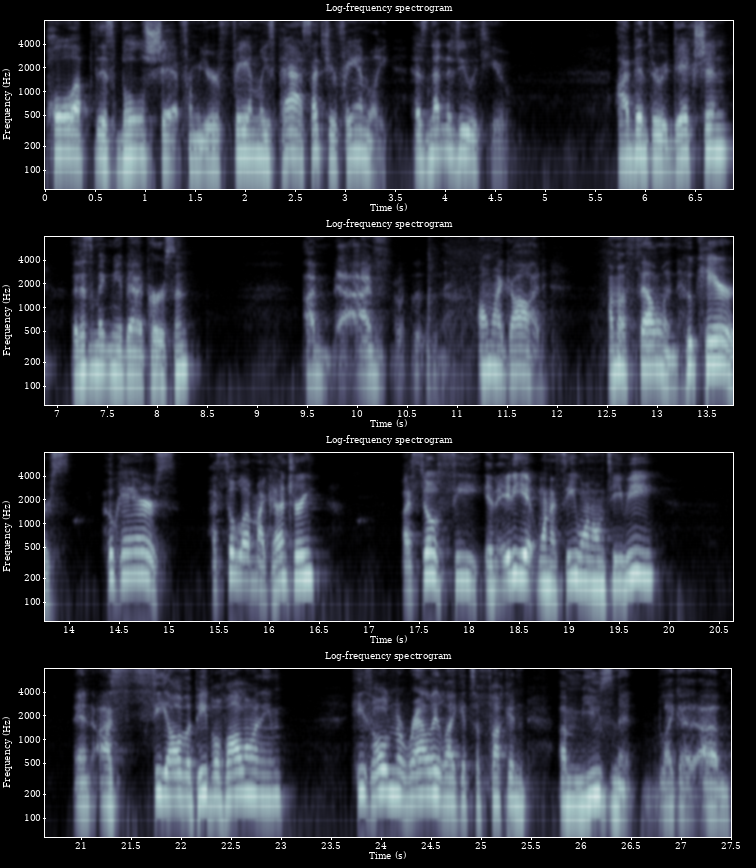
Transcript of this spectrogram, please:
pull up this bullshit from your family's past. That's your family. Has nothing to do with you. I've been through addiction. That doesn't make me a bad person. I'm I've oh my god. I'm a felon. Who cares? Who cares? I still love my country. I still see an idiot when I see one on TV. And I see all the people following him. He's holding a rally like it's a fucking amusement. Like a um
